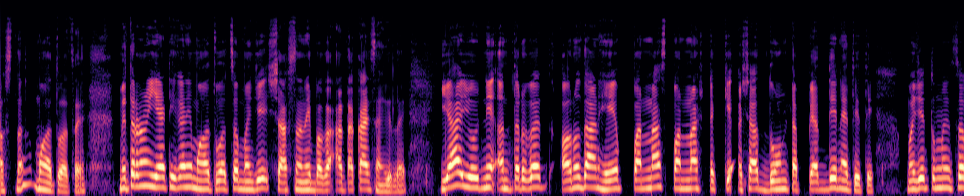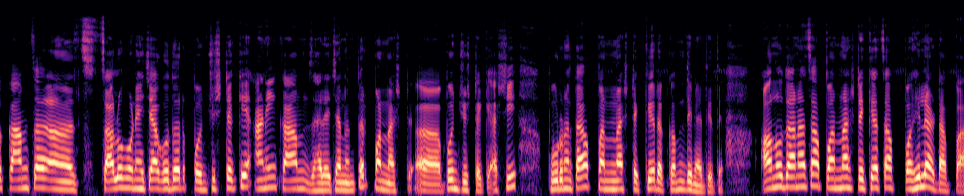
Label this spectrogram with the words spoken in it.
असणं महत्त्वाचं आहे. मित्रांनो या ठिकाणी महत्त्वाचं म्हणजे शासनाने बघा आता काय सांगितलं आहे या योजनेअंतर्गत अनुदान हे पन्नास पन्नास टक्के अशा दोन टप्प्यात देण्यात येते. म्हणजे तुमचं काम चा चालू होण्याच्या अगोदर पंचवीस टक्के आणि काम झाल्याच्यानंतर पन्नास पंचवीस टक्के अशी पूर्णतः पन्नास टक्के रक्कम देण्यात येते. अनुदानाचा पन्नास टक्क्याचा पहिला टप्पा.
